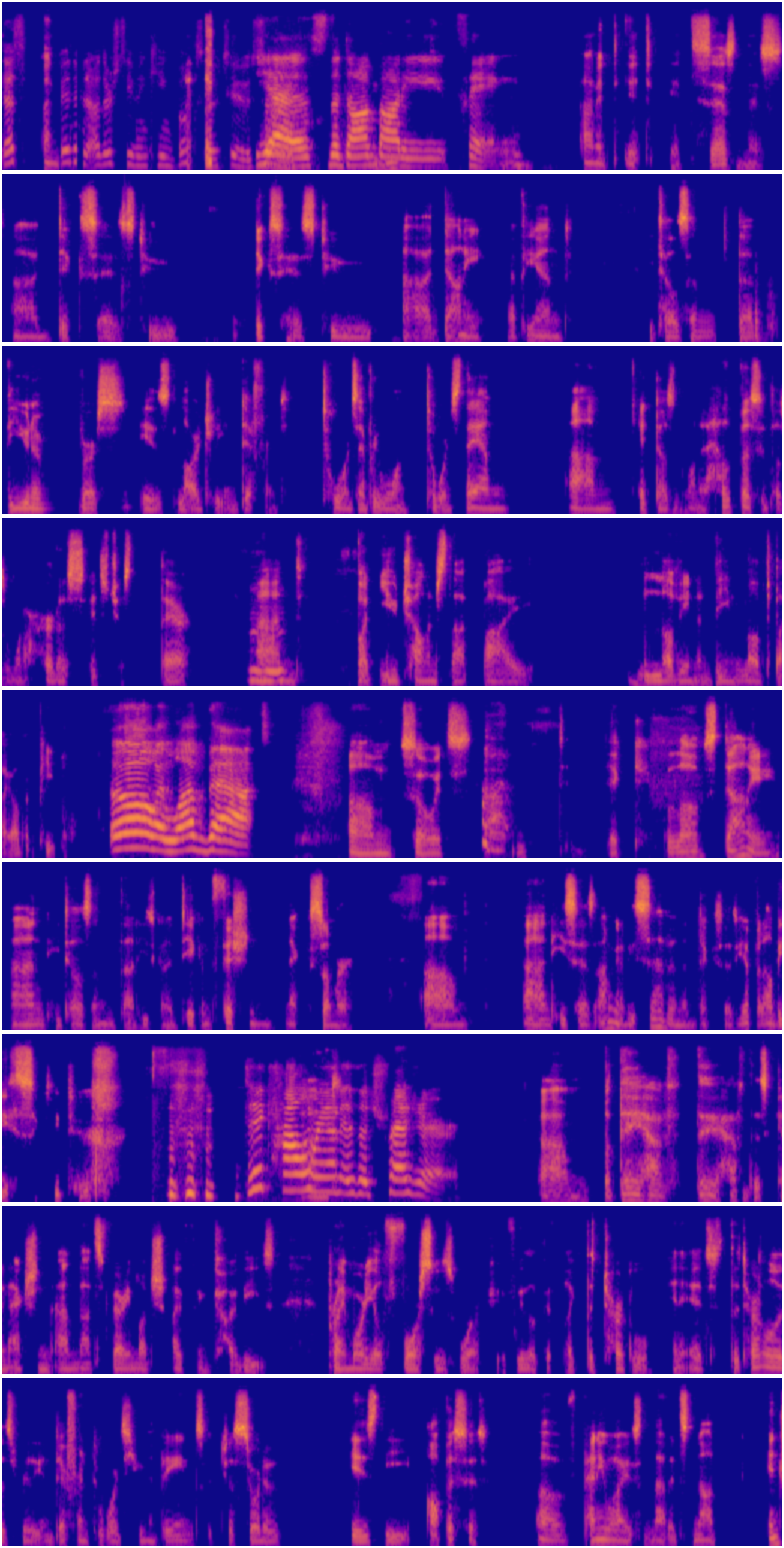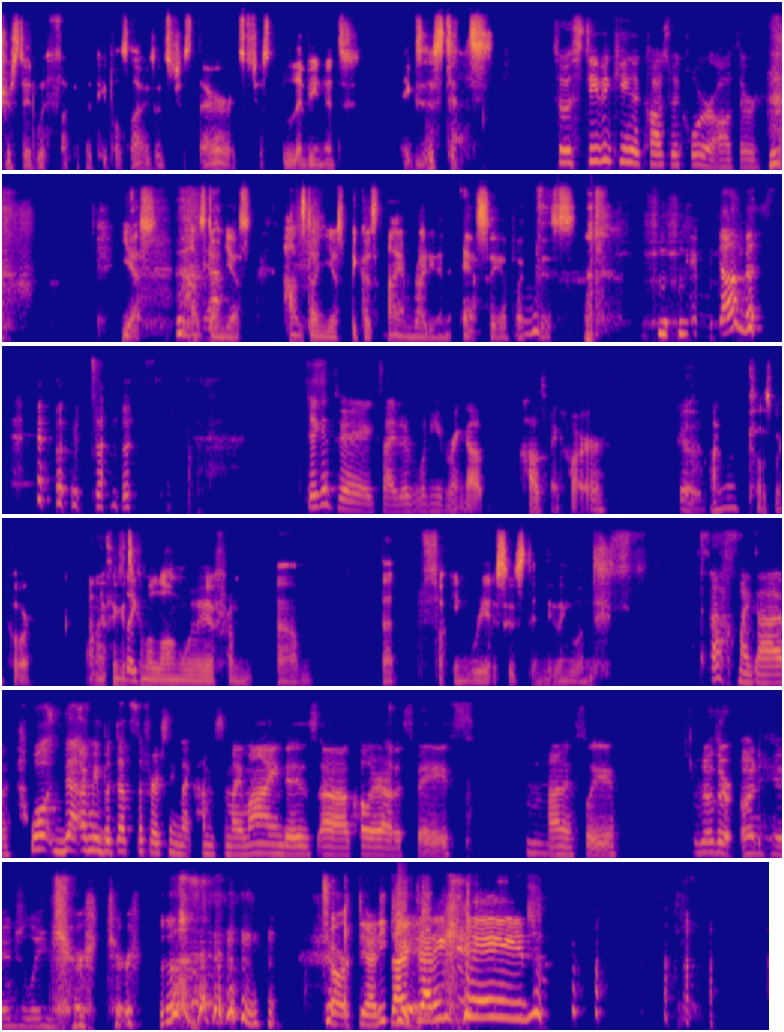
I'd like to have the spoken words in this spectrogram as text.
That's And- been in other Stephen King books though too. Sorry. yes the dog Mhm. body thing and it it it says in this uh dick says to dick says to uh danny at the end he tells him that the universe is largely indifferent towards everyone towards them um it doesn't want to help us it doesn't want to hurt us it's just there Mhm. and but you challenge that by loving and being loved by other people oh i love that um so it's Dick loves Danny, and he tells him that he's going to take him fishing next summer. Um, and he says, "I'm going to be seven. and Dick says, "Yep, but I'll be 62." dick hallorann is a treasure um, but they have they have this connection, and that's very much, I think, how these primordial forces work. If we look at like the turtle in it, the turtle is really indifferent towards human beings. It just sort of is the opposite of Pennywise in that it's not interested with fucking with people's lives. It's just there. It's just living its existence. so is Stephen King a cosmic horror author? Yes, hands Yeah. down, yes. Hands down, yes, because I am writing an essay about this. We've done this. We've done this. Jay gets very excited when you bring up cosmic horror. yeah. I like cosmic horror. And I think It's it's like- come a long way from um, that fucking racist in New England. Oh my god. Well, that, I mean, but that's the first thing that comes to my mind is uh, Color Out of Space. Mhm. Honestly. Another unhinged lead character. Dark Dark Daddy Dark Daddy Cage.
